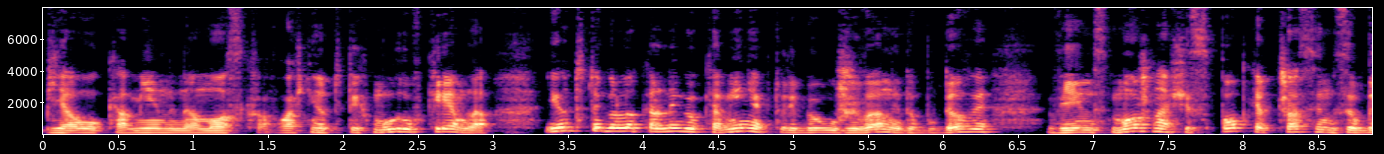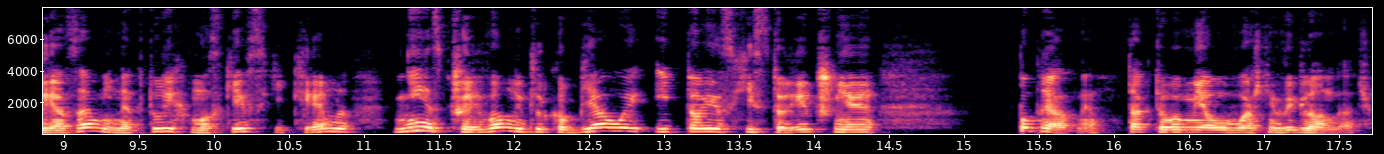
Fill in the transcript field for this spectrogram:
biało-kamienna Moskwa, właśnie od tych murów Kremla i od tego lokalnego kamienia, który był używany do budowy, więc można się spotkać czasem z obrazami, na których moskiewski Kreml nie jest czerwony, tylko biały i to jest historycznie poprawne. Tak to miało właśnie wyglądać.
